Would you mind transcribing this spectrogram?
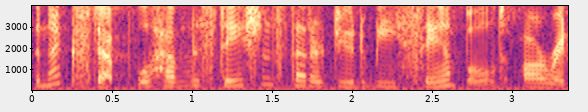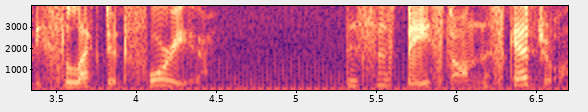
The next step will have the stations that are due to be sampled already selected for you. This is based on the schedule.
